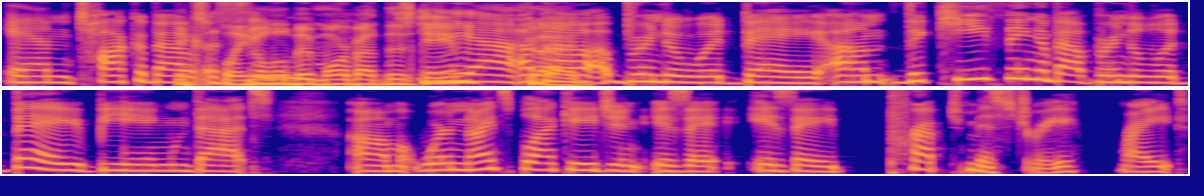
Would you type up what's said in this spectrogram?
and talk about Explain a, a, little bit more about this game. Yeah, Go ahead. about Brindlewood Bay. Um, the key thing about Brindlewood Bay being that um, where Night's Black Agent is a is a prepped mystery, right?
